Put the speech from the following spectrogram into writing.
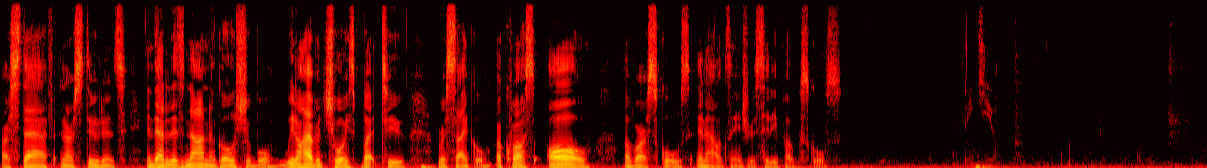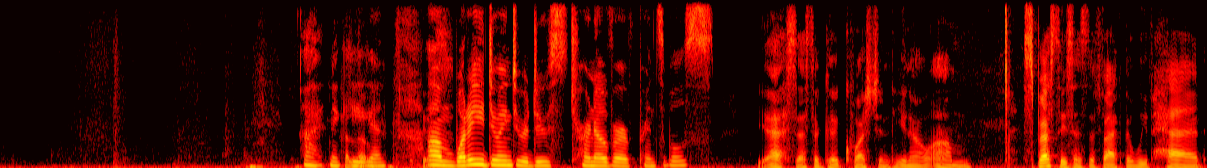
our staff and our students and that it is non-negotiable. We don't have a choice but to recycle across all of our schools in Alexandria City Public Schools. Hi, Nikki Hello. again. Yes. Um, what are you doing to reduce turnover of principals? Yes, that's a good question. You know, um, especially since the fact that we've had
